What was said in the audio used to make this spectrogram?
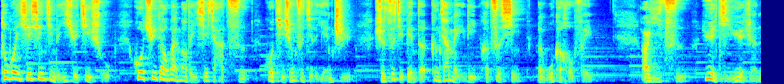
通过一些先进的医学技术，或去掉外貌的一些瑕疵，或提升自己的颜值。使自己变得更加美丽和自信，本无可厚非，而以此悦己悦人，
